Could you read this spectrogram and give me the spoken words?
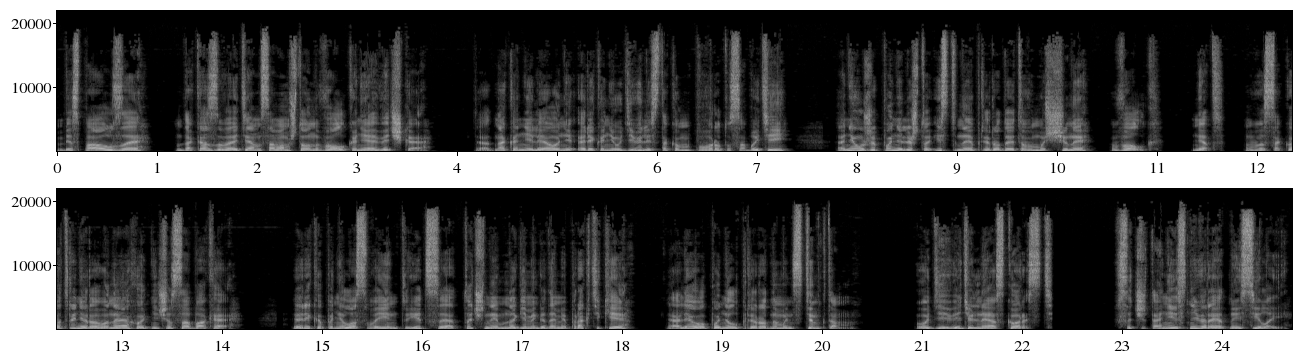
без паузы, доказывая тем самым, что он волк, а не овечка. Однако ни Лео, ни Эрика не удивились такому повороту событий. Они уже поняли, что истинная природа этого мужчины – волк. Нет, высоко тренированная охотничья собака. Эрика поняла своей интуицией, точные многими годами практики, а Лео понял природным инстинктом. Удивительная скорость. В сочетании с невероятной силой.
